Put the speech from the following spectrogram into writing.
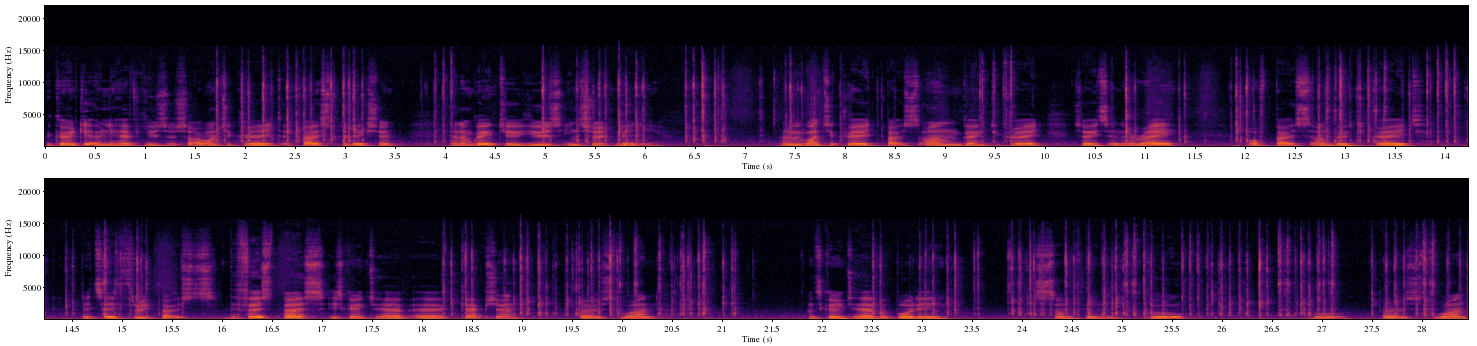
we currently only have users. So I want to create a post collection and I'm going to use insert many. And we want to create posts. I'm going to create, so it's an array of posts. I'm going to create, let's say three posts. The first post is going to have a caption, post one. It's going to have a body, something cool for post one.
